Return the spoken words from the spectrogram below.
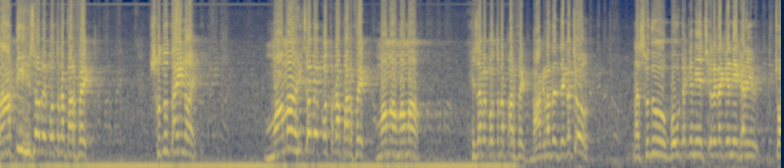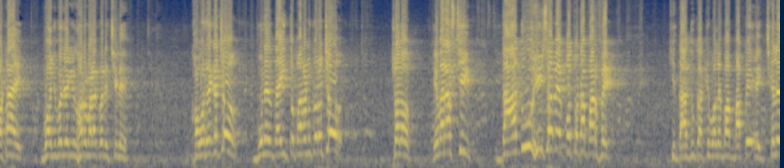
নাতি হিসাবে কতটা পারফেক্ট শুধু তাই নয়, মামা হিসাবে কতটা পারফেক্ট মামা মামা হিসাবে কতটা পারফেক্ট ভাগনাদের দেখেছ? না শুধু বউটাকে নিয়ে, ছেলেটাকে নিয়ে খালি চটায়, বজ বজবজকে ঘর ভাড়া করেছিলে? খবর রেখেছো? বোনের দায়িত্ব পালন করেছ? চলো, এবার আসছি। দাদু হিসাবে কতটা পারফেক্ট কি দাদু কাকে বলে? বা বাপে এই ছেলে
